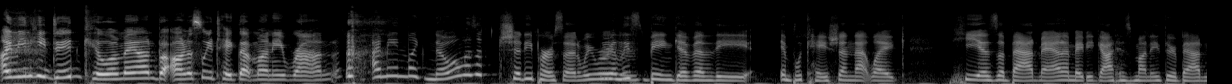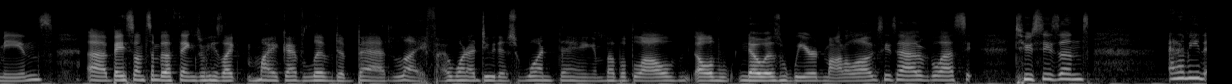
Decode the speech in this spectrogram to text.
I mean, he did kill a man, but honestly, take that money, run. I mean, like Noah was a shitty person. We were at least being given the implication that like he is a bad man and maybe got his money through bad means, uh, based on some of the things where he's like, Mike, I've lived a bad life. I want to do this one thing, and blah blah blah. All of, all of Noah's weird monologues he's had over the last se- two seasons, and I mean,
